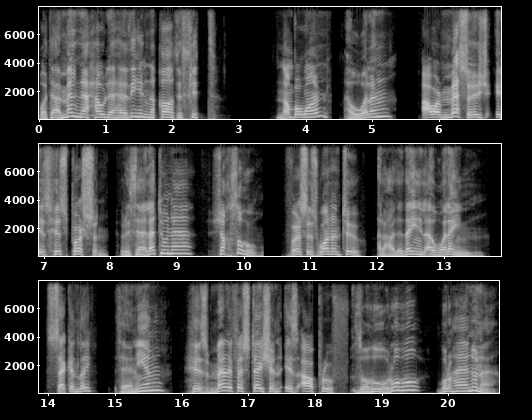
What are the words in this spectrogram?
وتاملنا حول هذه النقاط الست Number one, اولا our message is his person. رسالتنا شخصه Verses 1 and 2. العددين الاولين Secondly, ثانيا his manifestation is our proof. ظهوره برهاننا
